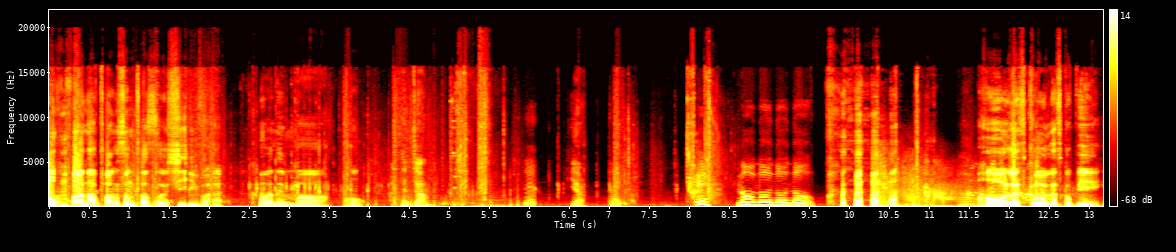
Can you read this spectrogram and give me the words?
엄마 나 방송 탔어, 씨발. 그만해 임마. 어? 텐짱? 네. Here. 에, no no no no. 아, 어, 렛츠고, 렛츠고 B.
